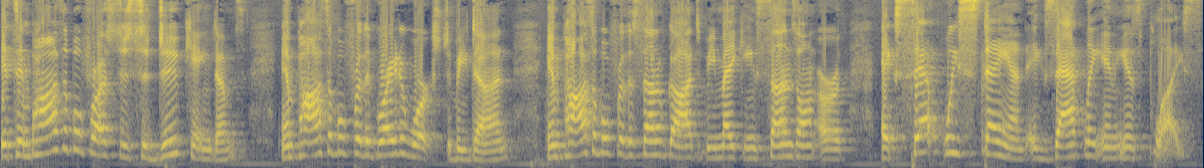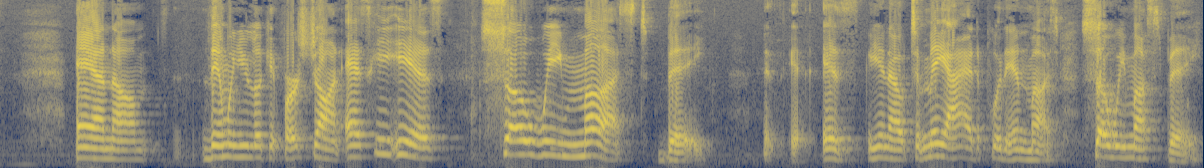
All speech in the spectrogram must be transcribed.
It's impossible for us to subdue kingdoms, impossible for the greater works to be done, impossible for the Son of God to be making sons on earth, except we stand exactly in His place. And um, then when you look at First John, as He is, so we must be. Is you know to me I had to put in must. So we must be.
